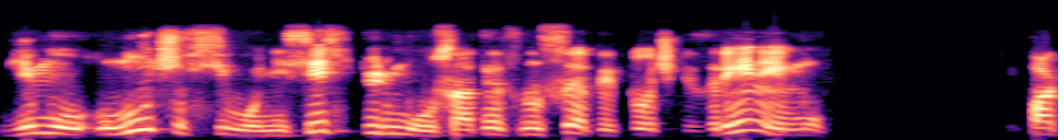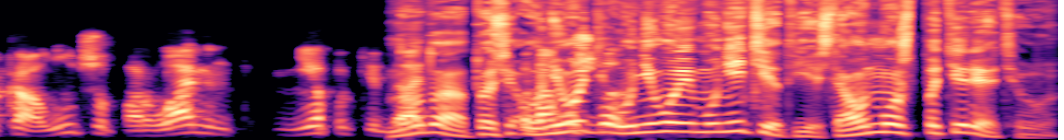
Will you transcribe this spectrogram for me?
ему лучше всего не сесть в тюрьму. Соответственно, с этой точки зрения ему пока лучше парламент не покидать. Ну да, то есть у него, что... у него иммунитет есть, а он может потерять его.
